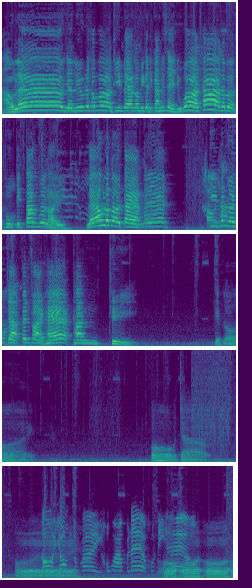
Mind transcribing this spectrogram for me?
เอาแล้วอย่าลืมนะครับว่าทีมแดงเรามีกติกาพิเศษอยู่ว่าถ้าระเบิดถูกติดตั้งเมื่อไหร่ แล้วระเบิดแตกนะฮะเข้าทีมน้ำเงินจะเป็นฝ่ายแพ้ทันทีเรียบร้อย โอ้พระเจ้า เออโอ้ยย่องจะไม่เขาวางไปแล้วเขาหนีเออแล้เอวอเออเอ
